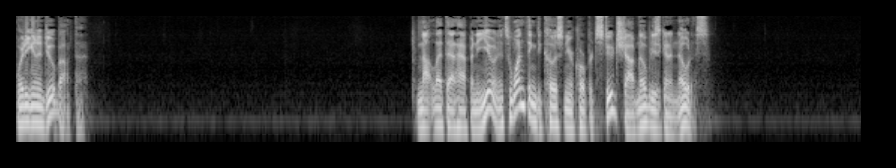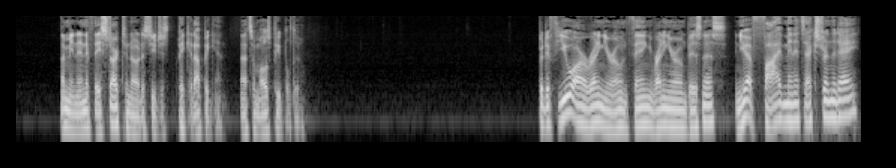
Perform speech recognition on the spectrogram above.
What are you going to do about that? not let that happen to you. And it's one thing to coast in your corporate stooge job. Nobody's going to notice. I mean, and if they start to notice, you just pick it up again. That's what most people do. But if you are running your own thing, running your own business, and you have five minutes extra in the day,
